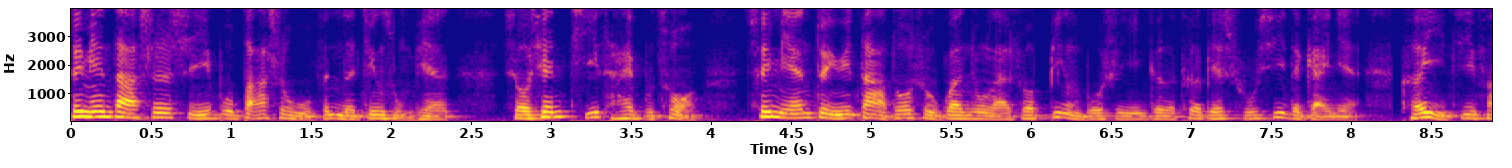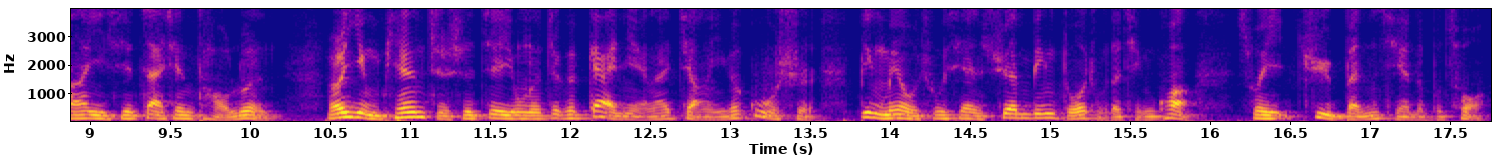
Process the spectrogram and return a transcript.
催眠大师是一部八十五分的惊悚片。首先，题材不错。催眠对于大多数观众来说，并不是一个特别熟悉的概念，可以激发一些在线讨论。而影片只是借用了这个概念来讲一个故事，并没有出现喧宾夺主的情况，所以剧本写得不错。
